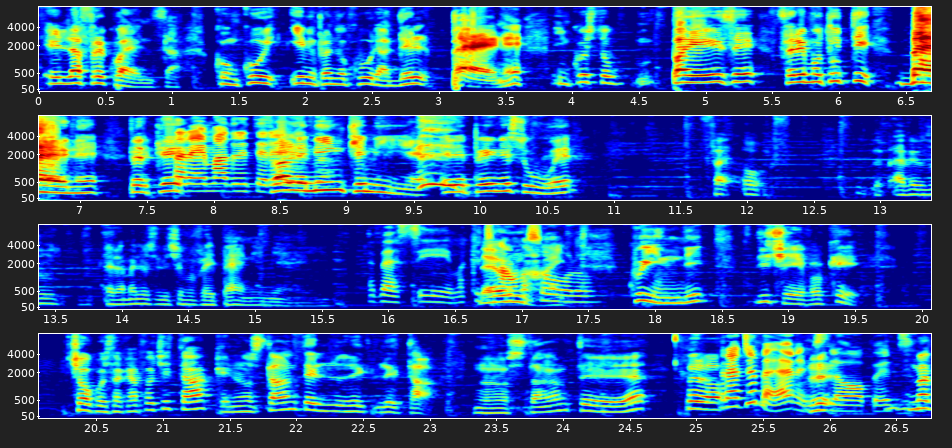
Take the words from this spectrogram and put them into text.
e la frequenza con cui io mi prendo cura del pene, in questo paese saremmo tutti bene, perché fra le minchie mie e le pene sue, fa- oh, avevo era meglio se dicevo fra i peni miei. Eh beh sì, ma che Beh, ce uno ormai. solo. Quindi dicevo che ho questa capacità che nonostante le- l'età, nonostante... eh, però... Regge bene Miss le- Lopez. Ma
